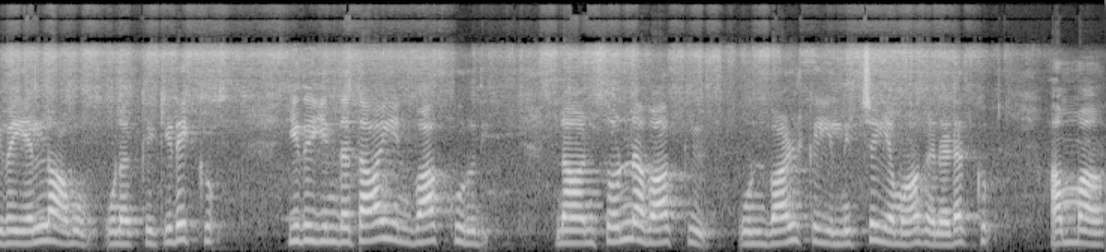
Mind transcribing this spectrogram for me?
இவை எல்லாமும் உனக்கு கிடைக்கும். இது இந்த தாயின் வாக்குறுதி. நான் சொன்ன வாக்கு உன் வாழ்க்கையில் நிச்சயமாக நடக்கும். அம்மா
